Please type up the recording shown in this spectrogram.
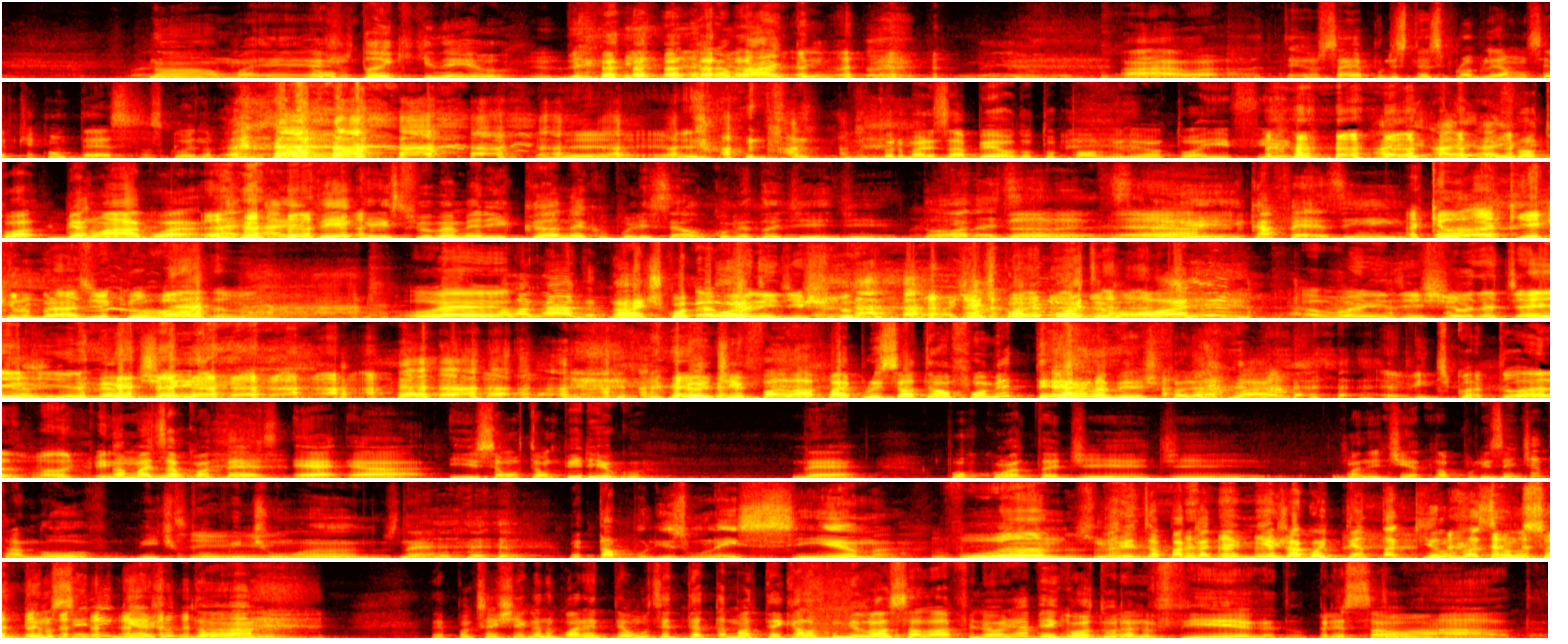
Não, mas é, É é um just- tanque que nem eu. Era magrinho, mas tá que nem eu. né? Ah, eu saí a polícia tem esse problema. Não sei porque acontece essas coisas na polícia. É, é- Doutora Marisabel, doutor Paulo Milena, eu tô aí, firme. Aí, aí, aí, Aí, tô bebendo água. aí, aí vem aqueles filmes americanos, né? Que o policial é um comedor de, de donuts, Donuts, né, é. e cafezinho. Aqui, aqui, aqui no Brasil, aqui rola também? Ou é, Fala nada. Não, a gente come é bolinho muito. de chuva? A gente come muito, irmão. Olha, É o bolinho de chuva da tia Regina. meu tio. meu tio fala, rapaz, policial tem uma fome eterna, bicho. Eu falei, rapaz. É 24 horas, que... Não, mas acontece? É, é, isso é um, tem um perigo, né? Por conta de, de- Quando a gente entra na polícia, a gente entra novo, 20, pô, Sim. 21 anos, né? Metabolismo lá em cima. Voando. O sujeito vai pra academia, joga 80 quilos pra cima, subindo, sem ninguém ajudando. Depois que você chega no 41, você tenta manter aquela cumilança lá, filhão, já vem gordura no fígado, pressão alta.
